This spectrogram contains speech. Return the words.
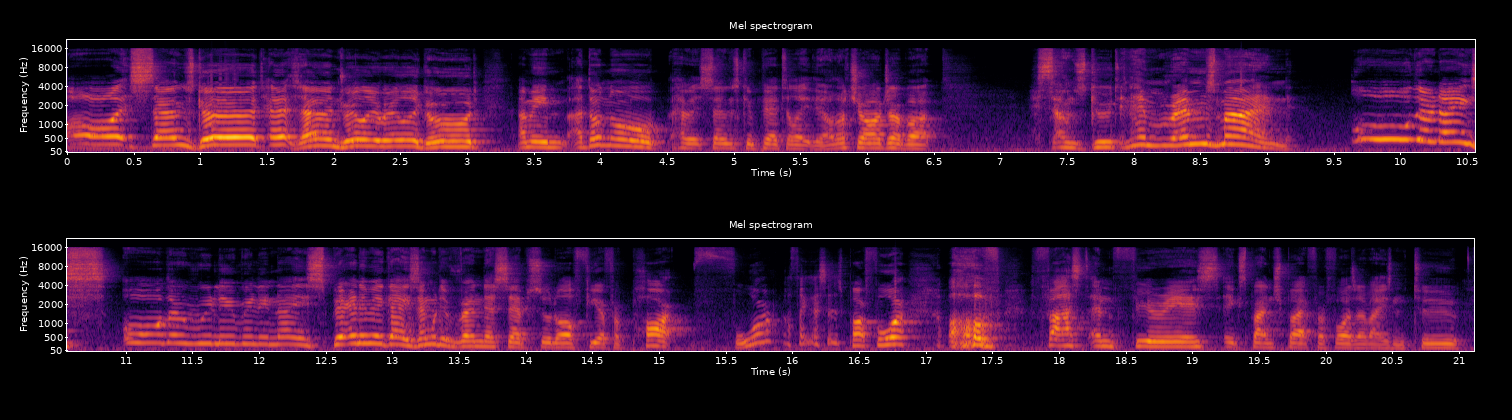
Oh, it sounds good. It sounds really, really good. I mean, I don't know how it sounds compared to like the other Charger, but it sounds good. And them rims, man. Oh, they're nice. Oh, they're really, really nice. But anyway, guys, I'm going to round this episode off here for part four. I think this is part four of Fast and Furious expansion pack for Forza Horizon 2.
